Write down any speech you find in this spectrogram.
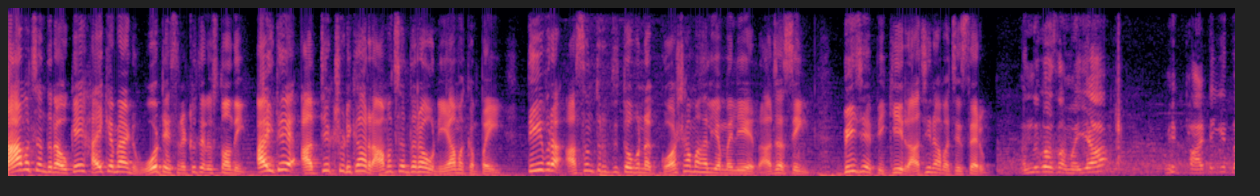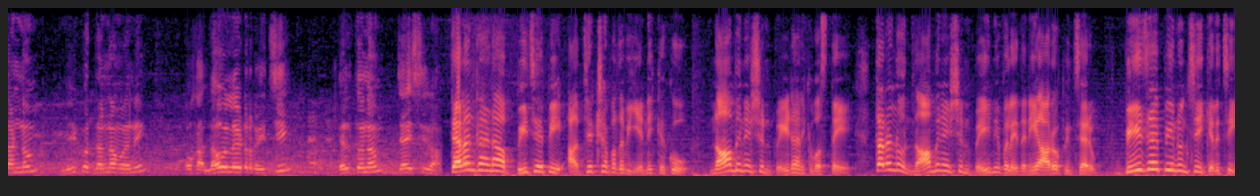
రామచంద్రరావుకే హైకమాండ్ ఓటేసినట్లు తెలుస్తోంది. అయితే అధ్యక్షుడిగా రామచంద్రరావు నియామకంపై తీవ్ర అసంతృప్తితో ఉన్న గోషామహల్ ఎమ్మెల్యే రాజా సింగ్ బీజేపీకి రాజీనామా చేశారు. అందుకోసం అయ్యా మీ పార్టీకి దండం మీకు దండం అని ఒక లవ్ లెటర్ ఇచ్చి వెళ్తున్నాం. జై శ్రీరామ్. తెలంగాణ బీజేపీ అధ్యక్ష పదవి ఎన్నికకు నామినేషన్ వేయడానికి వస్తే తనను నామినేషన్ వేయనివ్వలేదని ఆరోపించారు. బీజేపీ నుంచి గెలిచి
